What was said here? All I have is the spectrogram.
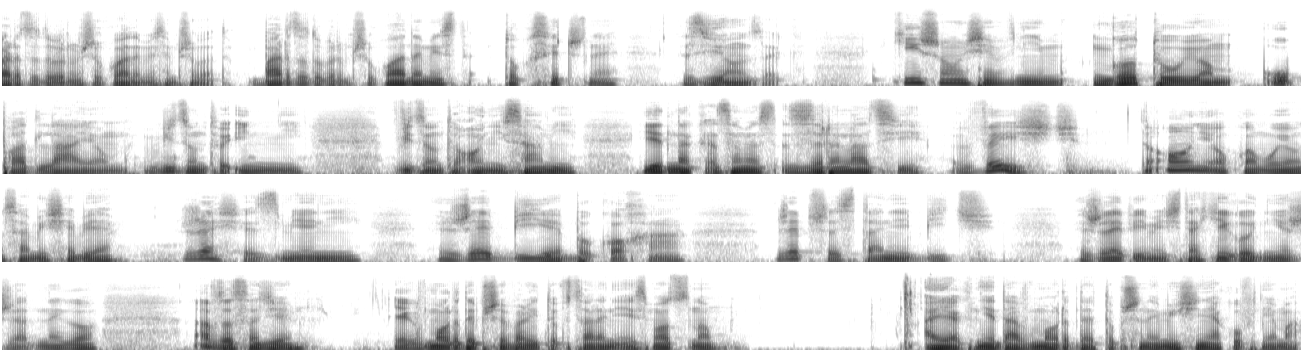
bardzo dobrym przykładem jest na przykład, bardzo dobrym przykładem jest toksyczny związek. Kiszą się w nim, gotują, upadlają, widzą to inni, widzą to oni sami, jednak zamiast z relacji wyjść, to oni okłamują sami siebie, że się zmieni, że bije, bo kocha, że przestanie bić, że lepiej mieć takiego niż żadnego, a w zasadzie jak w mordę przewali, to wcale nie jest mocno, a jak nie da w mordę, to przynajmniej siniaków nie ma.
